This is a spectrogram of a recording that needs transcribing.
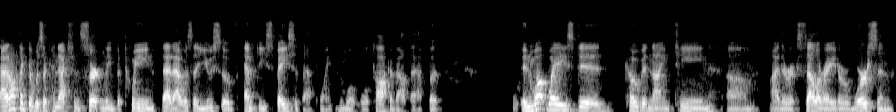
i don't think there was a connection certainly between that. That was a use of empty space at that point and we'll, we'll talk about that. But in what ways did covid-19 um, either accelerate or worsen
